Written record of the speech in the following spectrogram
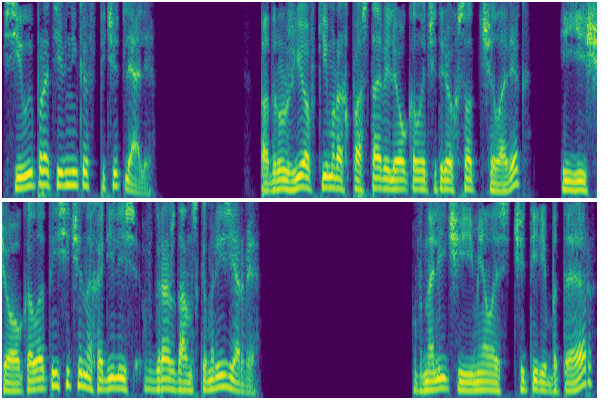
силы противника впечатляли. Под ружье в Кимрах поставили около 400 человек, и еще около тысячи находились в гражданском резерве. В наличии имелось 4 БТР,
